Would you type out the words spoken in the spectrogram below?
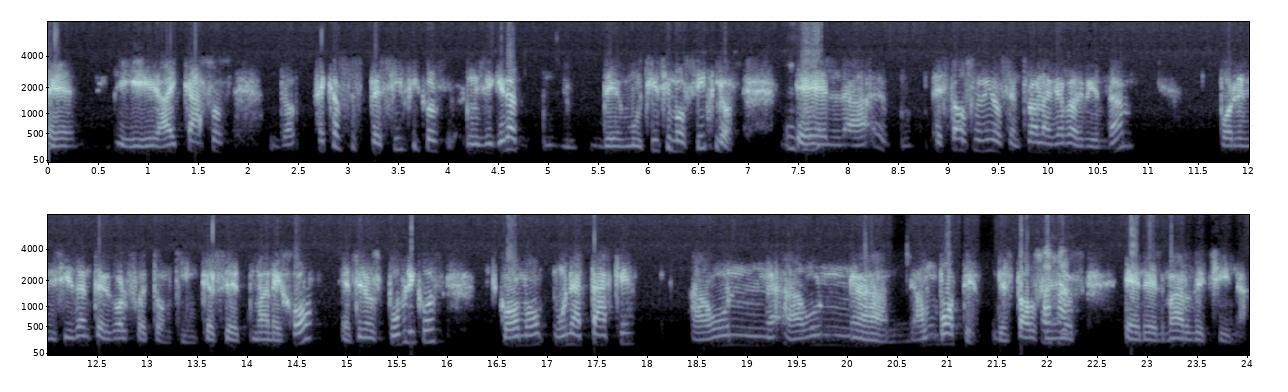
Eh, y hay casos, hay casos específicos, ni siquiera de muchísimos siglos. Estados Unidos entró a la guerra de Vietnam por el incidente del Golfo de Tonkin, que se manejó en términos públicos como un ataque a un a un a, un bote de Estados Unidos en el mar de China.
